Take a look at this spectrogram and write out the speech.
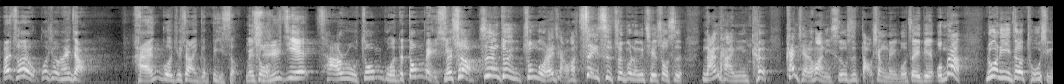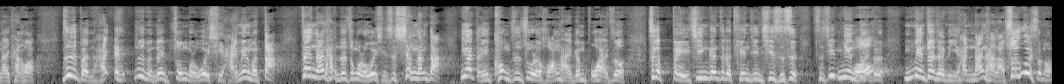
而所有过去我们来讲。韩国就像一个匕首，没错，直接插入中国的东北。没错，这样对中国来讲的话，这一次最不能够接受是南韩，你看看起来的话，你似乎是倒向美国这一边。我们看，如果你以这个图形来看的话，日本还哎，日本对中国的威胁还没那么大。在南韩对中国的威胁是相当大，因为它等于控制住了黄海跟渤海之后，这个北京跟这个天津其实是直接面对着、哦、面对着你很南韩了。所以为什么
